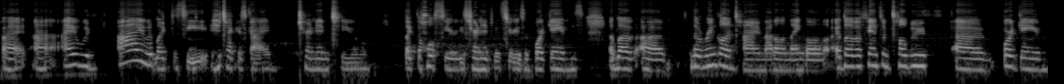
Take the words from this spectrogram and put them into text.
but uh, I would I would like to see Hitchhiker's Guide turned into like the whole series turned into a series of board games. I'd love uh, the Wrinkle in Time, Madeleine L'Engle. I'd love a Phantom Tollbooth uh, board game,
